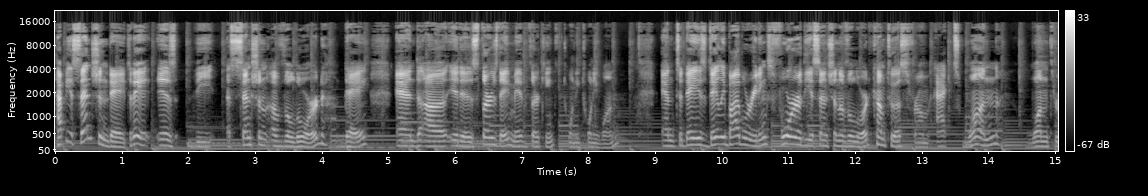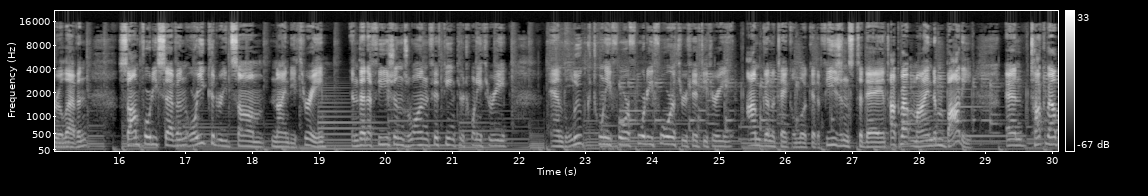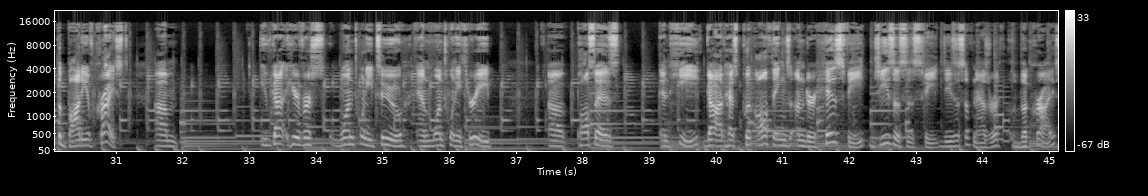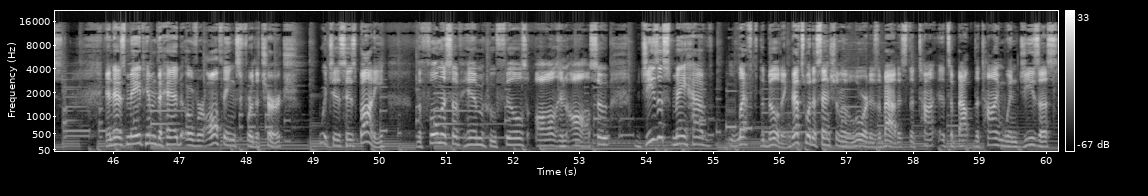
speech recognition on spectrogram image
Happy Ascension Day. Today is the Ascension of the Lord Day, and uh, it is Thursday, May the 13th, 2021. And today's daily Bible readings for the Ascension of the Lord come to us from Acts 1 1 through 11, Psalm 47, or you could read Psalm 93, and then Ephesians 1 15 through 23, and Luke 24 44 through 53. I'm going to take a look at Ephesians today and talk about mind and body and talk about the body of Christ. Um, you've got here verse 122 and 123. Uh, Paul says, and he, God, has put all things under his feet, Jesus' feet, Jesus of Nazareth, the Christ, and has made him the head over all things for the church, which is his body, the fullness of him who fills all in all. So Jesus may have left the building. That's what Ascension of the Lord is about. It's the time it's about the time when Jesus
